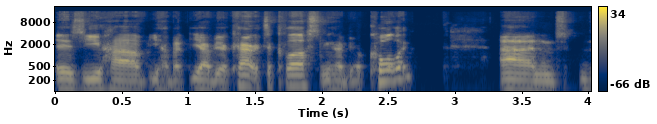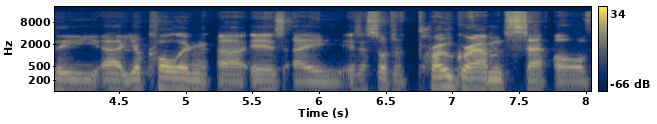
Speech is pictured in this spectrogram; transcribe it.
is you have you have a, you have your character class and you have your calling, and the uh, your calling uh, is a is a sort of programmed set of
